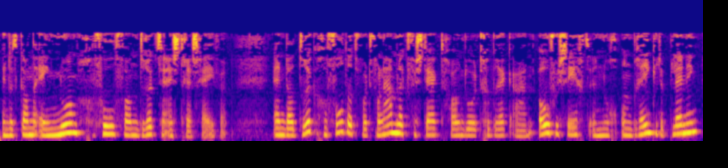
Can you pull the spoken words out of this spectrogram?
En dat kan een enorm gevoel van drukte en stress geven. En dat drukke gevoel dat wordt voornamelijk versterkt gewoon door het gebrek aan overzicht en nog ontbrekende planning.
